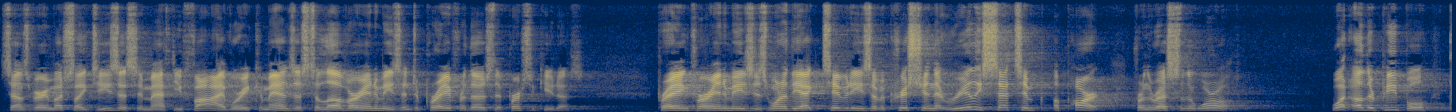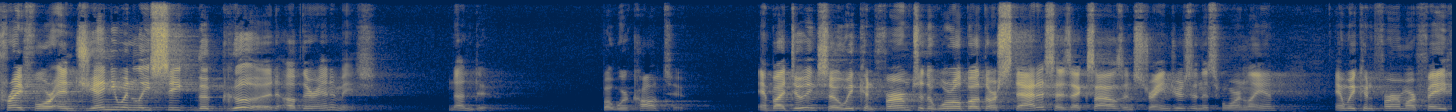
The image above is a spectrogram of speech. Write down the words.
Sounds very much like Jesus in Matthew 5, where he commands us to love our enemies and to pray for those that persecute us. Praying for our enemies is one of the activities of a Christian that really sets him apart from the rest of the world. What other people pray for and genuinely seek the good of their enemies? None do. But we're called to. And by doing so, we confirm to the world both our status as exiles and strangers in this foreign land, and we confirm our faith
